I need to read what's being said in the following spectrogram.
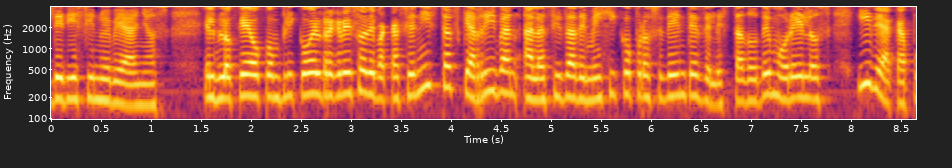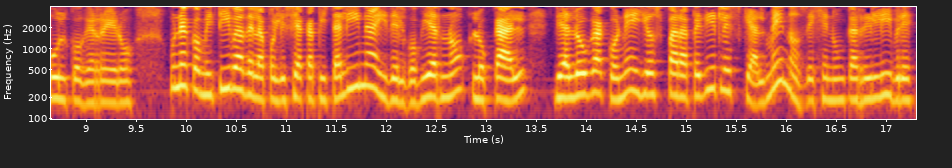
de 19 años. El bloqueo complicó el regreso de vacacionistas que arriban a la Ciudad de México procedentes del estado de Morelos y de Acapulco Guerrero. Una comitiva de la Policía Capitalina y del gobierno local dialoga con ellos para pedirles que al menos dejen un carril libre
